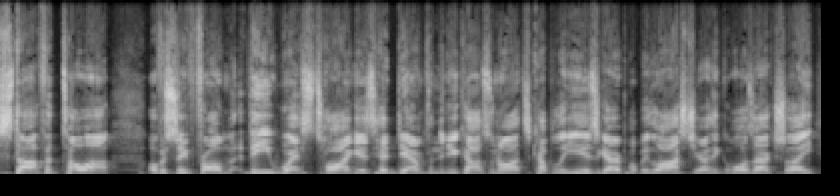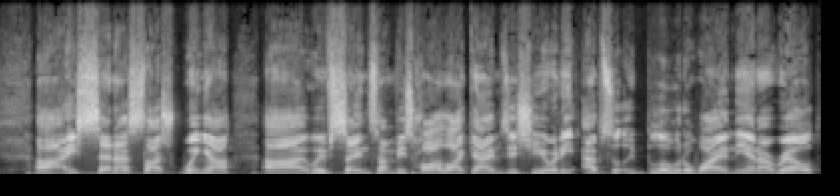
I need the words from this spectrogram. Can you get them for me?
Starford To'a, obviously from the West Tigers, head down from the Newcastle Knights a couple of years ago, probably last year, I think it was actually. Uh, a centre slash winger. Uh, we've seen some of his highlight games this year and he absolutely blew it away in the NRL.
